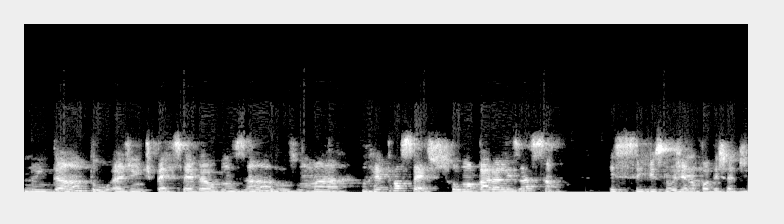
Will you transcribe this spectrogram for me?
No entanto, a gente percebe há alguns anos uma, um retrocesso ou uma paralisação. Esse serviço hoje não pode deixar de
